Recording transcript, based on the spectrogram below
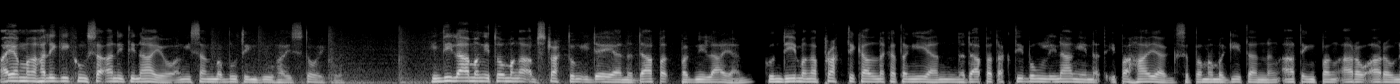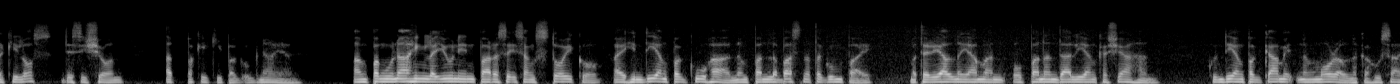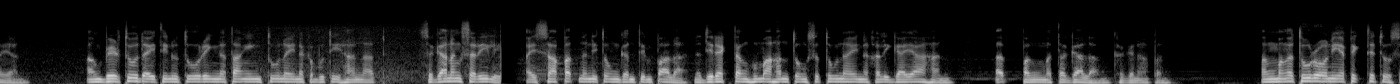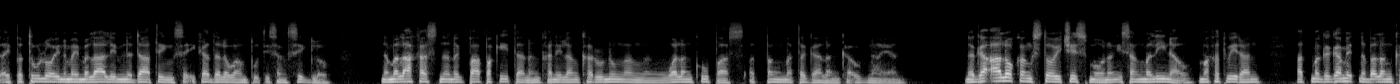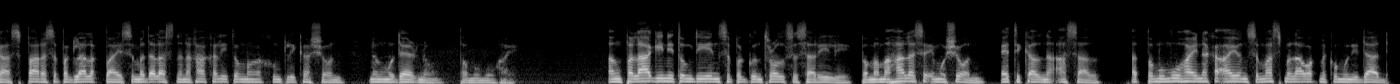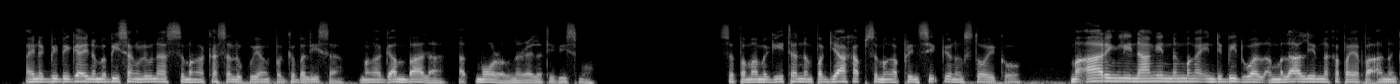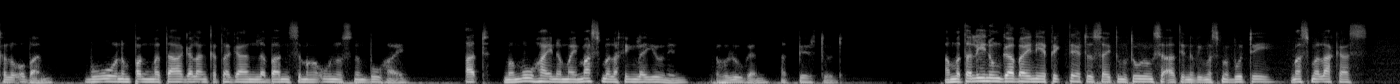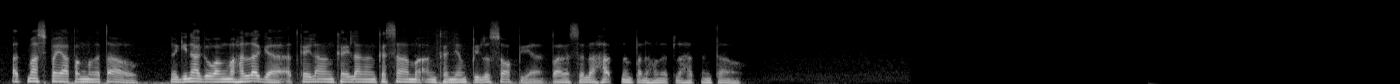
ay ang mga haligi kung saan itinayo ang isang mabuting buhay stoiko. Hindi lamang ito mga abstraktong ideya na dapat pagnilayan, kundi mga praktikal na katangian na dapat aktibong linangin at ipahayag sa pamamagitan ng ating pang-araw-araw na kilos, desisyon, at pakikipag-ugnayan. Ang pangunahing layunin para sa isang stoiko ay hindi ang pagkuha ng panlabas na tagumpay, material na yaman o panandaliang kasyahan, kundi ang pagkamit ng moral na kahusayan. Ang birtud ay tinuturing na tanging tunay na kabutihan at, sa ganang sarili, ay sapat na nitong gantimpala na direktang humahantong sa tunay na kaligayahan at pangmatagalang kaganapan. Ang mga turo ni Epictetus ay patuloy na may malalim na dating sa ikadalawamput isang siglo, na malakas na nagpapakita ng kanilang karunungang walang kupas at pangmatagalang kaugnayan. Nag-aalok ang stoicismo ng isang malinaw, makatwiran, at magagamit na balangkas para sa paglalakbay sa madalas na nakakalitong mga komplikasyon ng modernong pamumuhay. Ang palagi nitong diin sa pagkontrol sa sarili, pamamahala sa emosyon, ethical na asal, at pamumuhay na kaayon sa mas malawak na komunidad ay nagbibigay ng mabisang lunas sa mga kasalukuyang pagkabalisa, mga gambala at moral na relativismo. Sa pamamagitan ng pagyakap sa mga prinsipyo ng Stoiko, maaring linangin ng mga individual ang malalim na kapayapaan ng kalooban, buo ng pangmatagalang katagan laban sa mga unos ng buhay, at mamuhay na may mas malaking layunin, kahulugan at birtud. Ang matalinong gabay ni Epictetus ay tumutulong sa atin na mas mabuti, mas malakas, at mas payapang mga tao na ginagawang mahalaga at kailangan-kailangan kasama ang kanyang pilosopya para sa lahat ng panahon at lahat ng tao.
